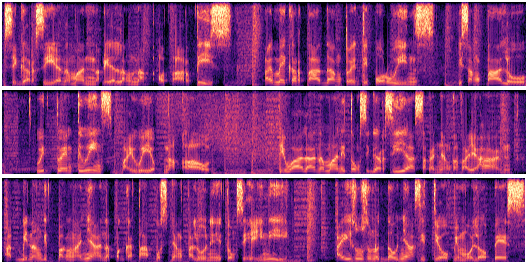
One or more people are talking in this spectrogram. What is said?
Si Garcia naman na kilalang knockout artist ay may kartadang 24 wins, isang talo with 20 wins by way of knockout. Tiwala naman itong si Garcia sa kanyang kakayahan at binanggit pa nga niya na pagkatapos niyang talunin itong si Haney ay isusunod daw niya si Teofimo Lopez,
